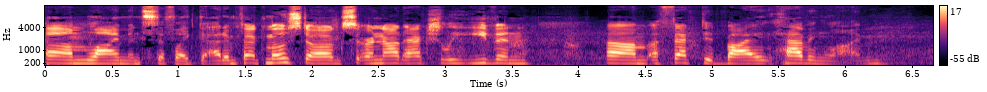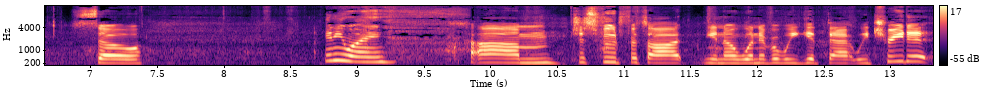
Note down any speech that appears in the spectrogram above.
um, Lyme and stuff like that. In fact, most dogs are not actually even um, affected by having Lyme. So, anyway, um, just food for thought. You know, whenever we get that, we treat it,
